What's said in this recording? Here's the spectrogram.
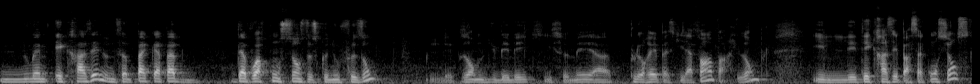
nous-mêmes écrasés, nous ne sommes pas capables d'avoir conscience de ce que nous faisons. L'exemple du bébé qui se met à pleurer parce qu'il a faim, par exemple, il est écrasé par sa conscience.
